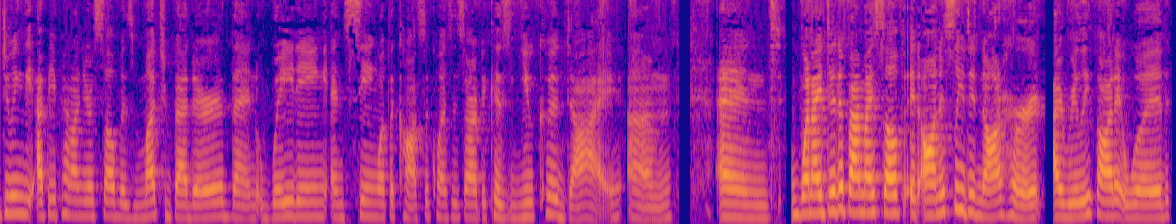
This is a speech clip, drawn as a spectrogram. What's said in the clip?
doing the EpiPen on yourself is much better than waiting and seeing what the consequences are because you could die. Um, and when I did it by myself, it honestly did not hurt. I really thought it would.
